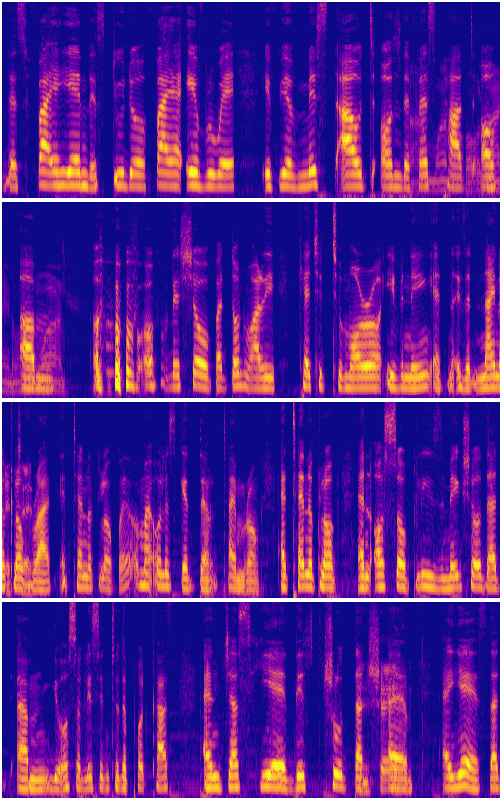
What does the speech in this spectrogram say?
there's fire here in the studio, fire everywhere. If you have missed out on the first part of um of, of the show, but don't worry, catch it tomorrow evening at is it nine o'clock, 10. right? At ten o'clock. Where am I always get the time wrong? At ten o'clock, and also please make sure that um you also listen to the podcast and just hear this truth that And share um, uh, yes, that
